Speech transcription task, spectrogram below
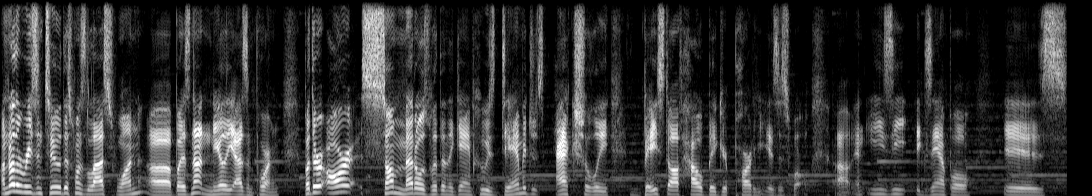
Another reason too, this one's the last one, uh, but it's not nearly as important. But there are some medals within the game whose damage is actually based off how big your party is as well. Uh, an easy example is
